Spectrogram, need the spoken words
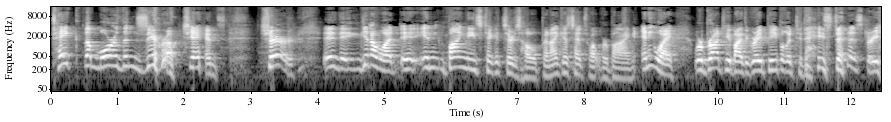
Take the more than zero chance. Sure. It- it- You know what? In buying these tickets, there's hope, and I guess that's what we're buying. Anyway, we're brought to you by the great people at today's dentistry.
